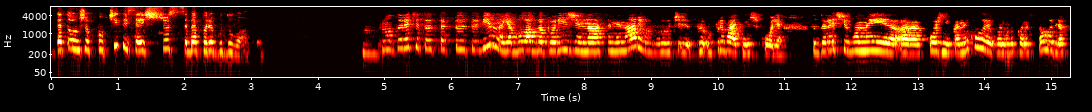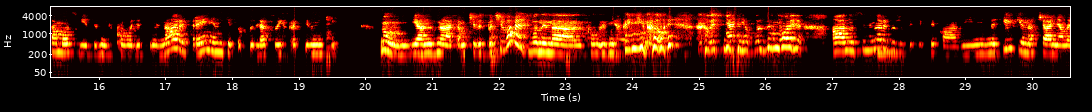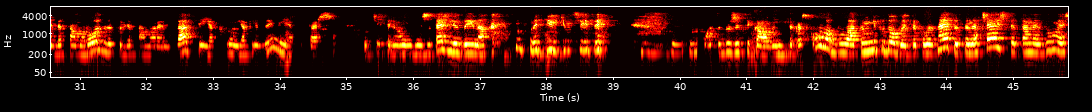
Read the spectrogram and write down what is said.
для того, щоб повчитися і щось себе перебудувати. Ну, до речі, то, так, то, то вірно. Я була в Запоріжжі на семінарі в, у приватній школі. То, до речі, вони е, кожні канікули вони використовують для самоосвіти. В них проводять семінари, тренінги, тобто для своїх працівників. Ну, я не знаю, там чи відпочивають вони на коли в них канікули весняні або зимові. А ну семінари дуже такі цікаві. І не тільки навчання, але для саморозвитку, для самореалізації, як ну як людини, як по-перше, вчитель він ж теж людина, не тільки вчитель. Ну, Це дуже цікаво. У них така школа була. То мені подобається, коли знаєте, ти навчаєшся та не думаєш,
